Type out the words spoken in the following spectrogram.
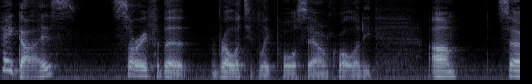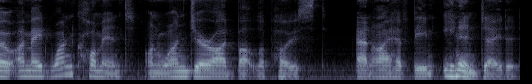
Hey guys, sorry for the relatively poor sound quality. Um, so I made one comment on one Gerard Butler post and I have been inundated.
